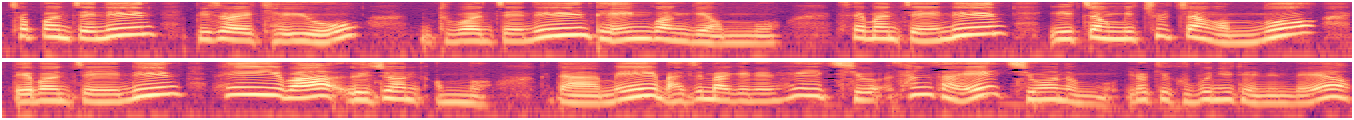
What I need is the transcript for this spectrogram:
첫 번째는 비서의 개요, 두 번째는 대인관계 업무, 세 번째는 일정 및 출장 업무, 네 번째는 회의와 의전 업무, 그 다음에 마지막에는 회의 지원, 상사의 지원 업무 이렇게 구분이 되는데요.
